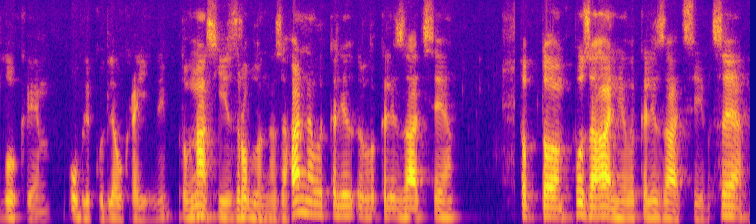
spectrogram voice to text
блоки обліку для України. То в нас є зроблена загальна локалізація. Тобто, по загальній локалізації це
